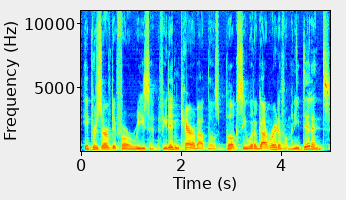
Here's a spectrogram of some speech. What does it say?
He preserved it for a reason. If he didn't care about those books, he would have got rid of them, and he didn't.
